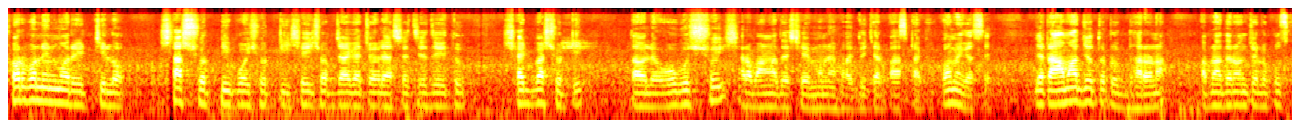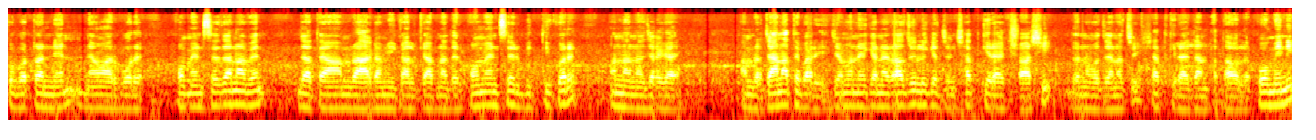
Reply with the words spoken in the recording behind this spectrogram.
সর্বনিম্ন রেট ছিল সাতষট্টি, পঁয়ষট্টি, সেই সব জায়গায় চলে এসেছে যেহেতু ষাট, বাষট্টি, তাহলে অবশ্যই সারা বাংলাদেশে মনে হয় দুই চার, পাঁচ টাকা কমে গেছে। যেটা আমার যতটুকু ধারণা, আপনাদের অঞ্চলে খোঁজখবরটা নেন, নেওয়ার পরে কমেন্টসে জানাবেন, যাতে আমরা আগামীকালকে আপনাদের কমেন্টসের ভিত্তি করে অন্যান্য জায়গায় আমরা জানাতে পারি। যেমন এখানে রাজু লিখেছেন, সাতক্ষীরা একশো আশি, ধন্যবাদ জানাচ্ছি, সাতক্ষীরায় দামটা তাহলে কমেনি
